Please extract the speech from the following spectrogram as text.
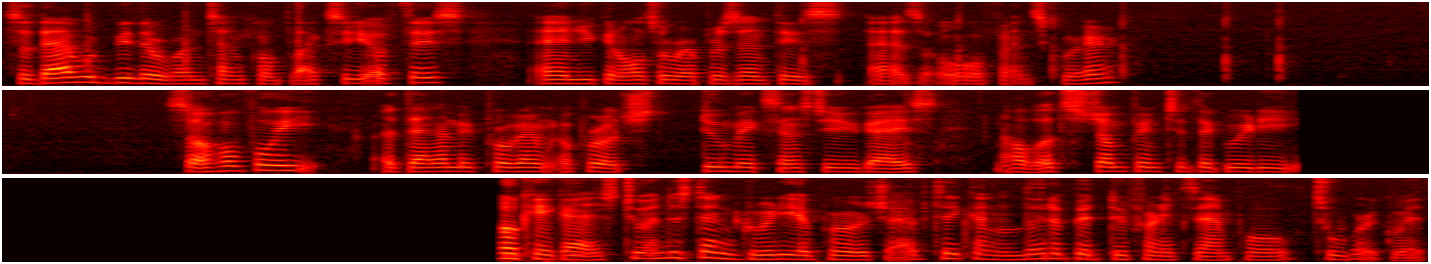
so that would be the runtime complexity of this and you can also represent this as O of n square. So hopefully a dynamic programming approach do make sense to you guys. Now let's jump into the greedy. Okay guys, to understand greedy approach, I've taken a little bit different example to work with.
